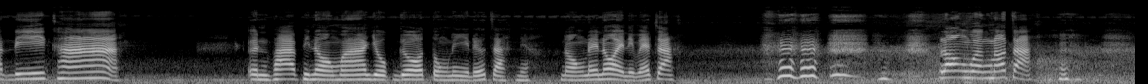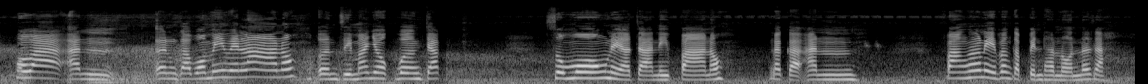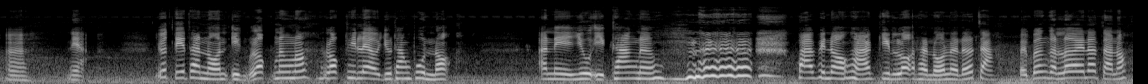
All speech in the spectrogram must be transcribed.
วัสดีค่ะ เอิญพาพี่น้องมายกยอตรงนี้เด้อจ้ะเนี่ยน้องน้อยๆนี่แม่จ้ะลองเบิ่งเนาะจ้ะเพราะว่าอันเอิญกับบ่มีเวลาเนาะเอิญสิมายกเบิ่งจักสมงเนี่ยจ้ะนี่ปลาเนาะแล้วก็อันฟังข้างนี้เพิ่งกับเป็นถนนแล้วจ้ะเออเนี่ยยุติถนนอีกล็อกนึงเนาะล็อกที่แล้วอยู่ทางพุ่นเนาะ อันนี้อยู่อีกทางหนึ่งพาพี่น้องหากินเลาะถนนเลยเด้อจ้ะไปเบิ่งกันเลยนะจ้ะเนาะ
